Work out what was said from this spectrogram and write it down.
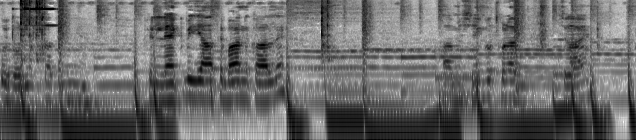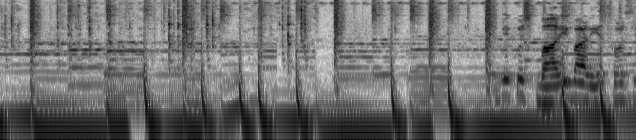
कोई और मसला तो नहीं है। फिर लैंक भी यहाँ से बाहर निकाल लें। अब मशीन को थोड़ा चलाएँ। कुछ बारी बारी है, थोड़ी सी,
